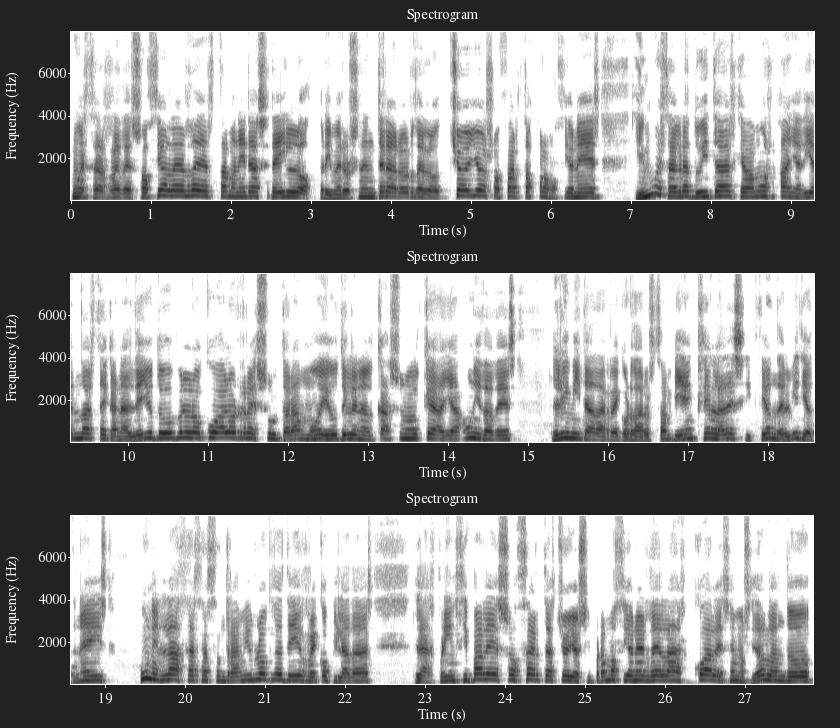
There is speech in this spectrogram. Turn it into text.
nuestras redes sociales. De esta manera seréis los primeros en enteraros de los chollos, ofertas, promociones y muestras gratuitas que vamos añadiendo a este canal de YouTube, lo cual os resultará muy útil en el caso en el que haya unidades limitadas. Recordaros también que en la descripción del vídeo tenéis un enlace hasta central mi blog de recopiladas las principales ofertas, chollos y promociones de las cuales hemos ido hablando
